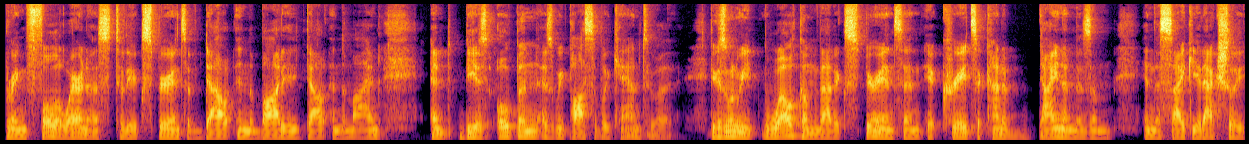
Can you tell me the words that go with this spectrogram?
bring full awareness to the experience of doubt in the body, doubt in the mind, and be as open as we possibly can to it. Because when we welcome that experience and it creates a kind of dynamism in the psyche, it actually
